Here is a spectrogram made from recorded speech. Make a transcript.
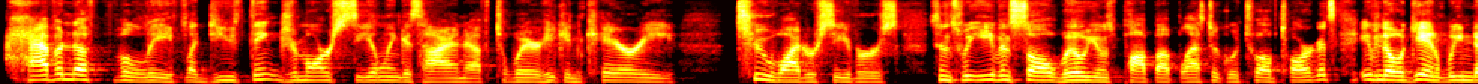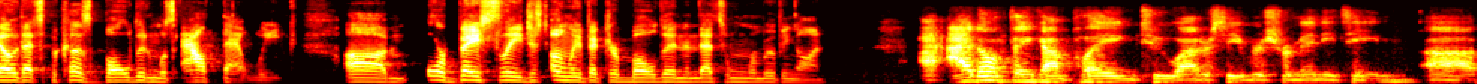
have enough belief? Like, do you think J'Mar's ceiling is high enough to where he can carry? Two wide receivers since we even saw Williams pop up last week with 12 targets, even though, again, we know that's because Bolden was out that week um, or basically just only Victor Bolden, and that's when we're moving on? I, don't think I'm playing two wide receivers from any team. Uh,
